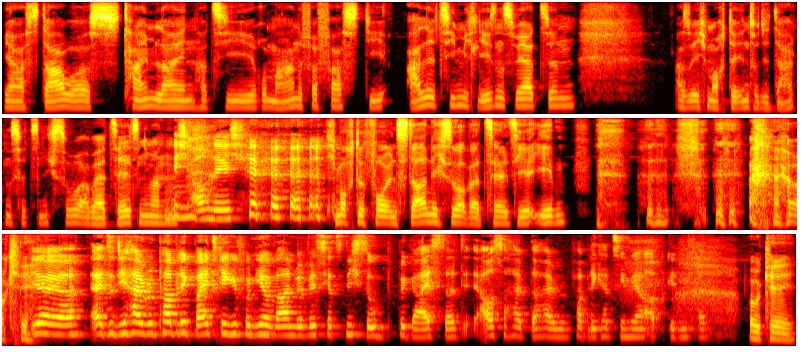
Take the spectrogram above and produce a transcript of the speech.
ja, Star Wars Timeline hat sie Romane verfasst, die alle ziemlich lesenswert sind. Also ich mochte Into the Darkness jetzt nicht so, aber erzähl's niemandem. Ich auch nicht. ich mochte Fallen Star nicht so, aber erzähl's hier jedem. okay. Ja, ja. Also die High Republic Beiträge von ihr waren wir bis jetzt nicht so begeistert. Außerhalb der High Republic hat sie mehr abgeliefert. Okay,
